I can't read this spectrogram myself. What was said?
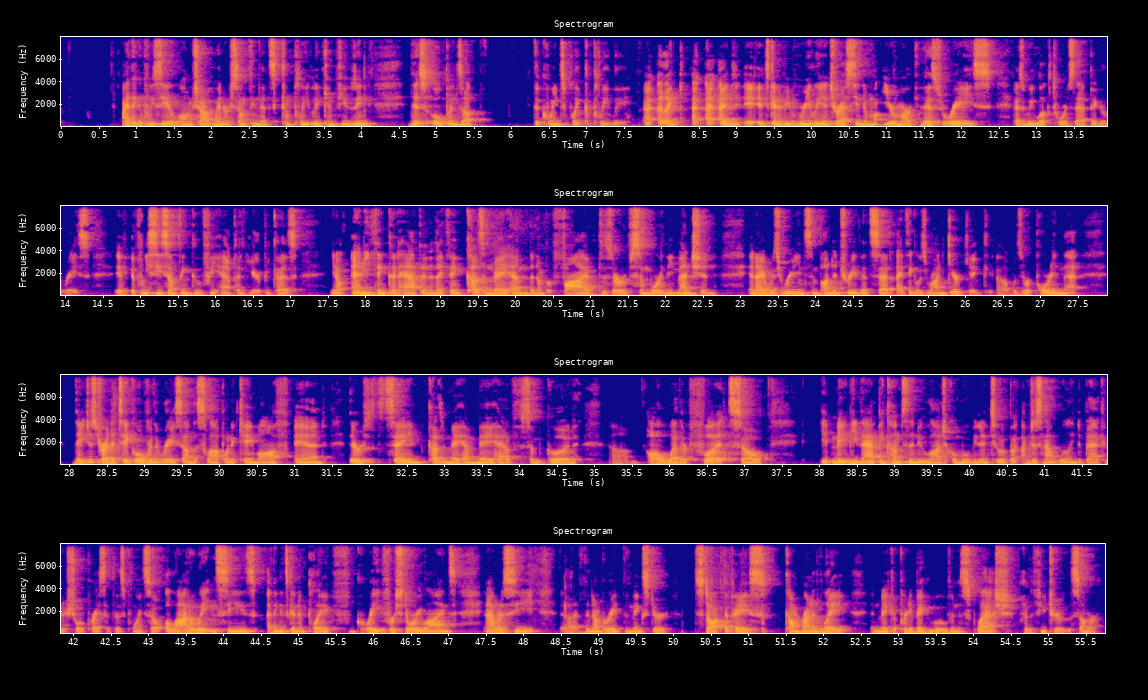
I think if we see a long shot win or something that's completely confusing, this opens up the Queen's plate completely. I, I like, I, I, it's going to be really interesting to earmark this race as we look towards that bigger race. If, if we see something goofy happen here, because you know anything could happen, and I think Cousin Mayhem, the number five, deserves some worthy mention. And I was reading some punditry that said I think it was Ron Gearkick uh, was reporting that they just tried to take over the race on the slop when it came off, and they're saying Cousin Mayhem may have some good um, all weather foot. So it maybe that becomes the new logical moving into it, but I'm just not willing to back at a short price at this point. So a lot of wait and sees. I think it's going to play great for storylines, and I want to see uh, the number eight, the Minkster, stalk the pace, come running late, and make a pretty big move and a splash for the future of the summer.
